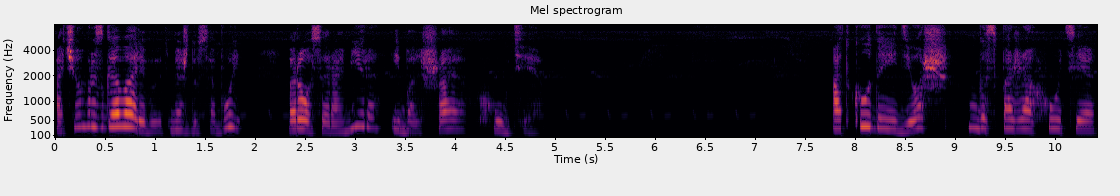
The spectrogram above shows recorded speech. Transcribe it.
о чем разговаривают между собой Роса Рамира и Большая Хутия. «Откуда идешь, госпожа Хутия?»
